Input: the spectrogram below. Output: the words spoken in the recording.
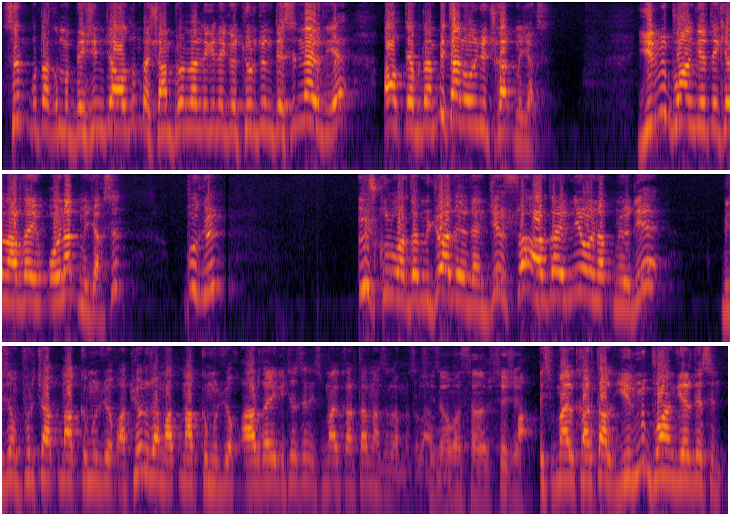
Sırf bu takımı 5. aldım da Şampiyonlar Ligi'ne götürdün desinler diye altyapıdan bir tane oyuncu çıkartmayacaksın. 20 puan gerideki Arda'yı oynatmayacaksın. Bugün 3 kulvarda mücadele eden Cesus'a Arda'yı niye oynatmıyor diye bizim fırça atma hakkımız yok. Atıyoruz ama atma hakkımız yok. Arda'yı geçen sene İsmail Kartal'ın hazırlanması lazım. Şimdi ama sana bir şey söyleyeceğim. İsmail Kartal 20 puan geridesin.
